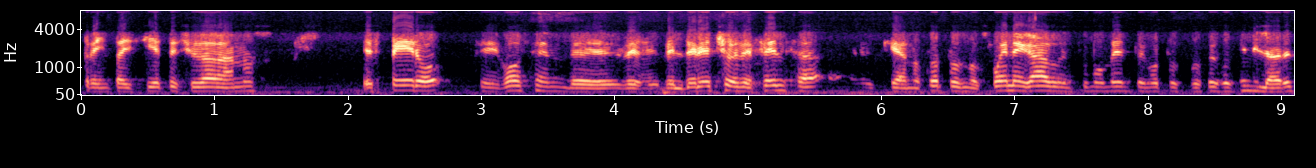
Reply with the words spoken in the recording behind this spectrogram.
37 ciudadanos. Espero que gocen del derecho de defensa eh, que a nosotros nos fue negado en su momento en otros procesos similares.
